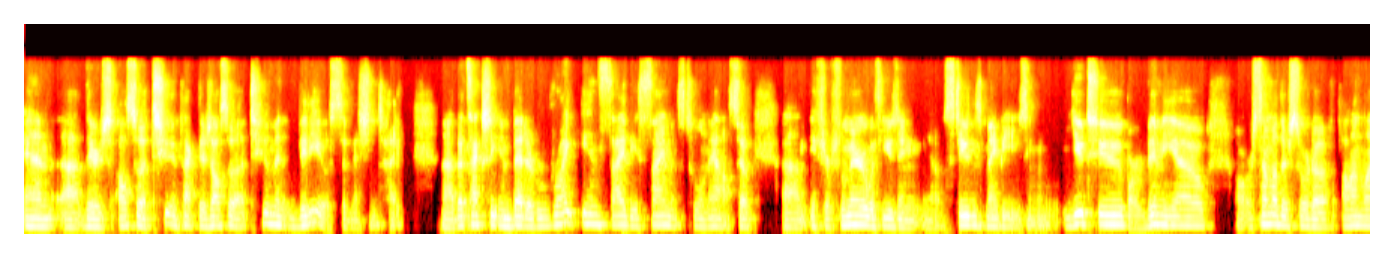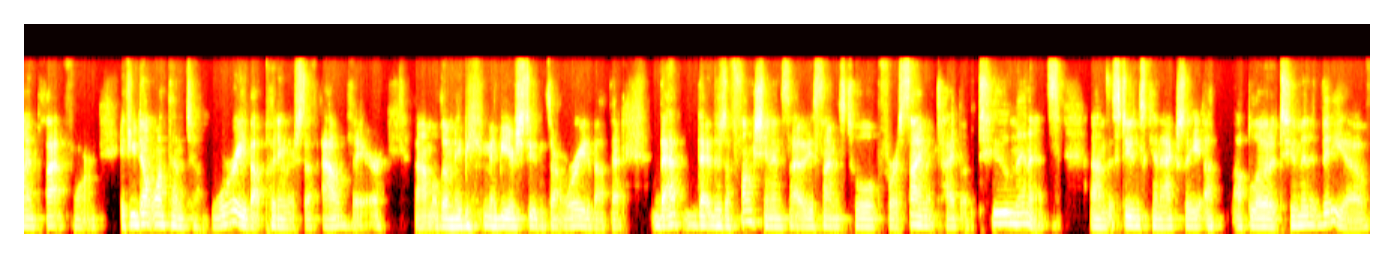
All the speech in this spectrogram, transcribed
And uh, there's also a two, in fact, there's also a two minute video submission type uh, that's actually embedded right inside the assignments tool now. So um, if you're familiar with using, you know, students maybe using YouTube or Vimeo or some other sort of online platform, if you don't want them to worry about putting their stuff out there, um, although maybe maybe your students aren't worried about that, that, that there's a function inside of the assignments tool for assignment type of two minutes um, that students can actually up, upload a two minute video.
